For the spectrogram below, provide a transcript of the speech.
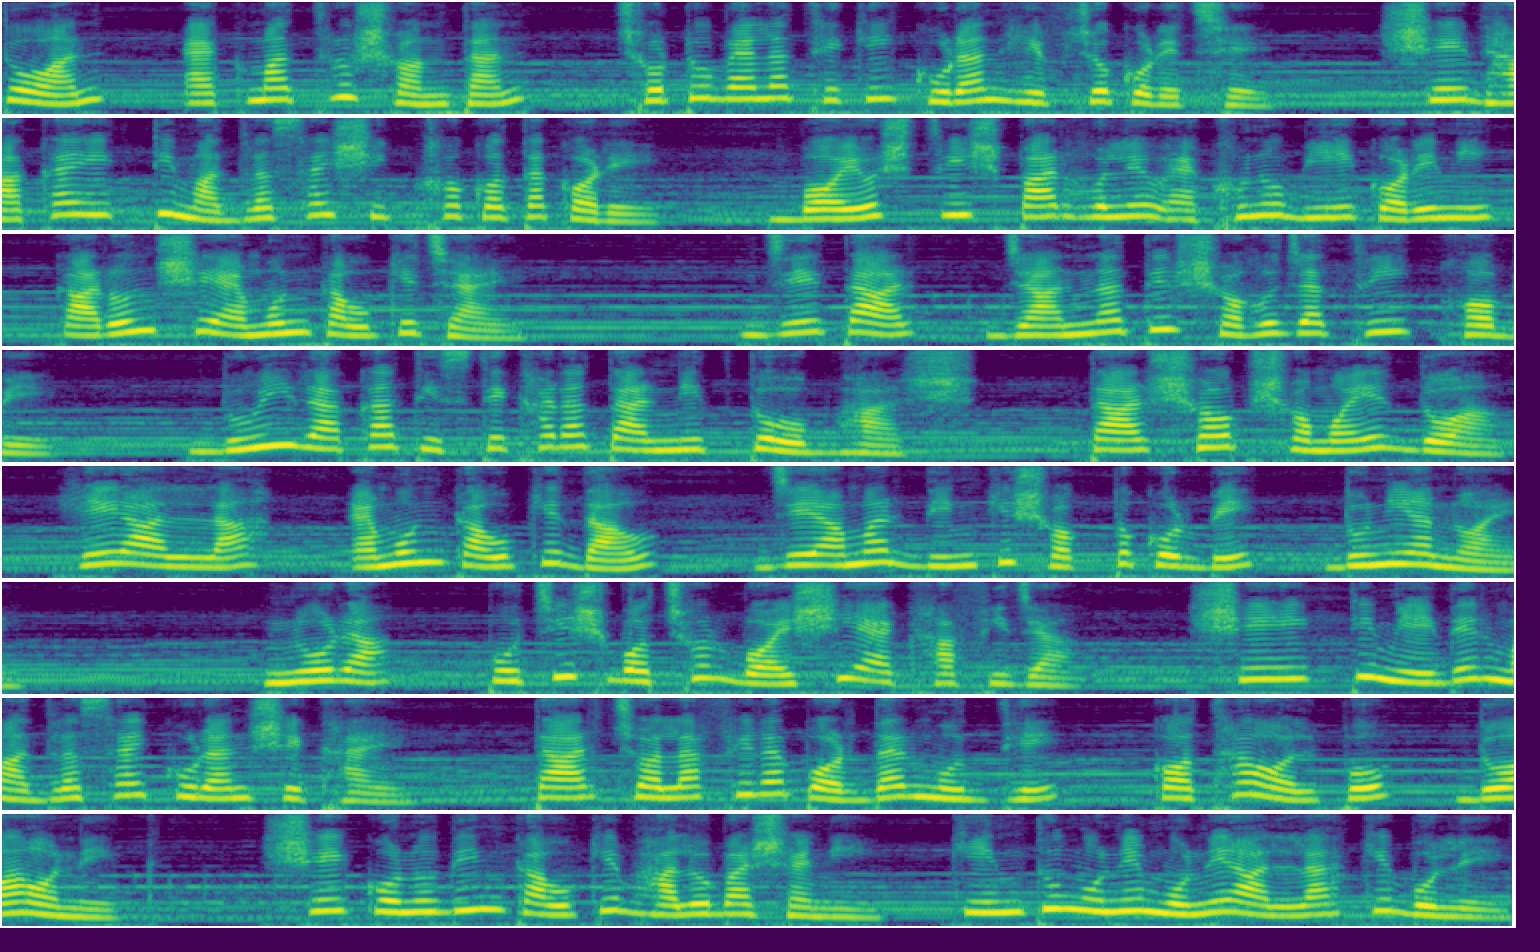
দোয়ান, একমাত্র সন্তান, ছোটবেলা থেকেই কুরআন হেফজ করেছে। সে ঢাকায় একটি মাদ্রাসায় শিক্ষকতা করে। বয়স ত্রিশ পার হলেও এখনও বিয়ে করেনি, কারণ সে এমন কাউকে চায় যে তার জান্নাতের সহযাত্রী হবে। দুই রাকাত ইস্তেখারা তার নিত্য অভ্যাস। তার সব সময়ের দোয়া, হে আল্লাহ, এমন কাউকে দাও, যে আমার দিনকে শক্ত করবে, দুনিয়া নয়। নোরা, পঁচিশ বছর বয়সী এক হাফিজা। সে একটি মেয়েদের মাদ্রাসায় কুরআন শেখায়। তার চলাফেরা পর্দার মধ্যে কথা অল্প, দোয়া অনেক। সে কোনোদিন কাউকে ভালোবাসেনি, কিন্তু মনে মনে আল্লাহকে বলে,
